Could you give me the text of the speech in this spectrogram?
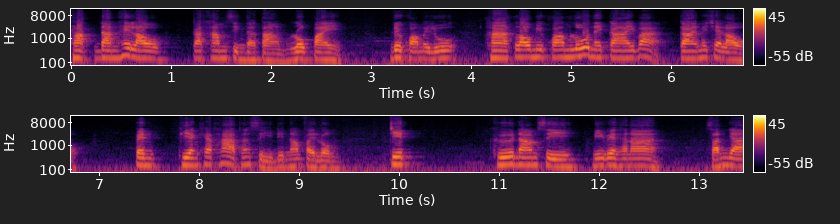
ผลักดันให้เรากระทำสิ่งต่างๆลงไป ด้วยความไม่รู้ หากเรามีความรู้ในกายว่ากายไม่ใช่เรา เป็นเพียงแค่ธาตุทั้งสี่ดินน้ำไฟลม จิต คือนามสี่มีเวทนา สัญญา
